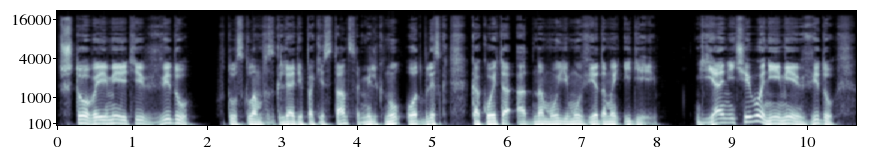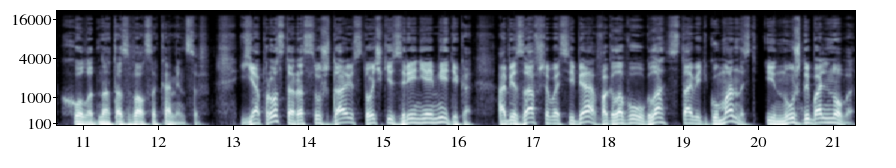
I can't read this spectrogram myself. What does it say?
Что вы имеете в виду? В тусклом взгляде пакистанца мелькнул отблеск какой-то одному ему ведомой идеи. «Я ничего не имею в виду», — холодно отозвался Каменцев. «Я просто рассуждаю с точки зрения медика, обязавшего себя во главу угла ставить гуманность и нужды больного.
